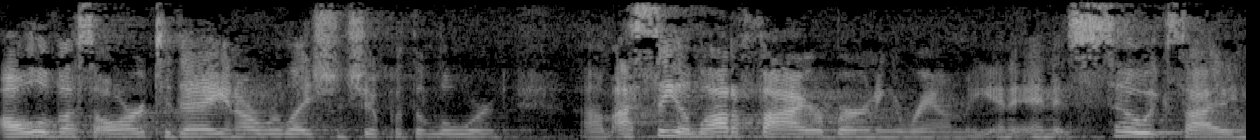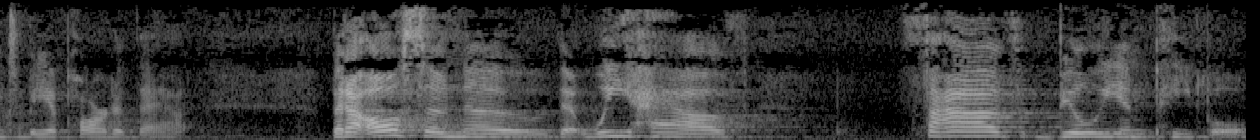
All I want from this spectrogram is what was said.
all of us are today in our relationship with the Lord. Um, I see a lot of fire burning around me, and, and it's so exciting to be a part of that. But I also know that we have five billion people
